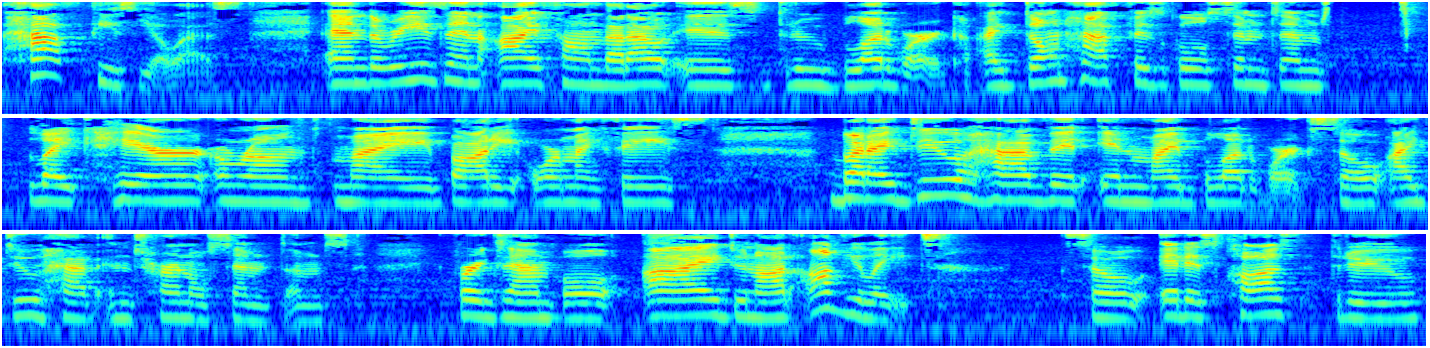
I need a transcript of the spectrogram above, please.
have PCOS. And the reason I found that out is through blood work. I don't have physical symptoms like hair around my body or my face, but I do have it in my blood work. So I do have internal symptoms. For example, I do not ovulate. So it is caused through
